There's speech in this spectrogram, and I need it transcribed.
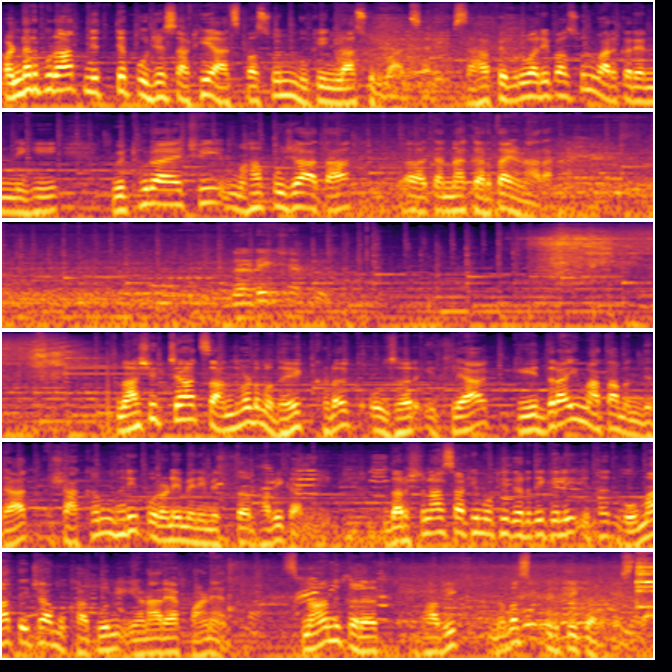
पंढरपुरात नित्यपूजेसाठी आजपासून बुकिंगला सुरुवात झाली. सहा फेब्रुवारीपासून वारकऱ्यांनीही विठुरायाची महापूजा आता त्यांना करता येणार आहे. नाशिकच्या चांदवडमध्ये खडक ओझर इथल्या केद्राई माता मंदिरात शाकंभरी पौर्णिमेनिमित्त भाविकांनी दर्शनासाठी मोठी गर्दी केली. इथं गोमातेच्या मुखातून येणाऱ्या पाण्यात स्नान करत भाविक नवस्फूर्ती करत असतात.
